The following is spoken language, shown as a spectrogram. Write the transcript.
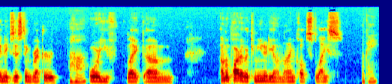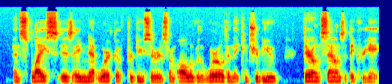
an existing record Uh huh. or you like um I'm a part of a community online called Splice Okay. and Splice is a network of producers from all over the world and they contribute their own sounds that they create.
